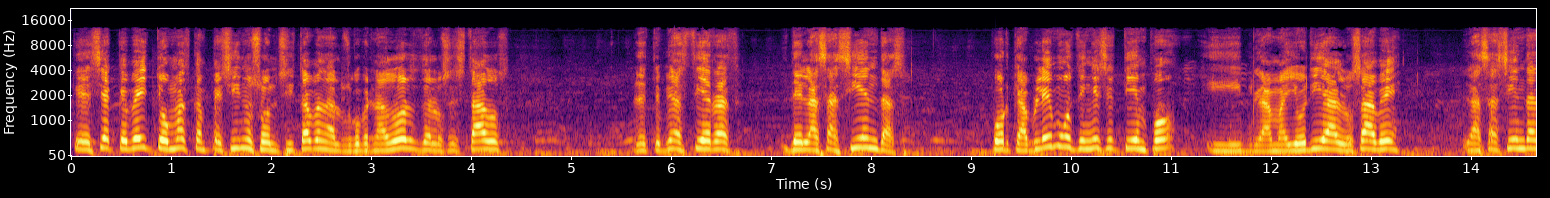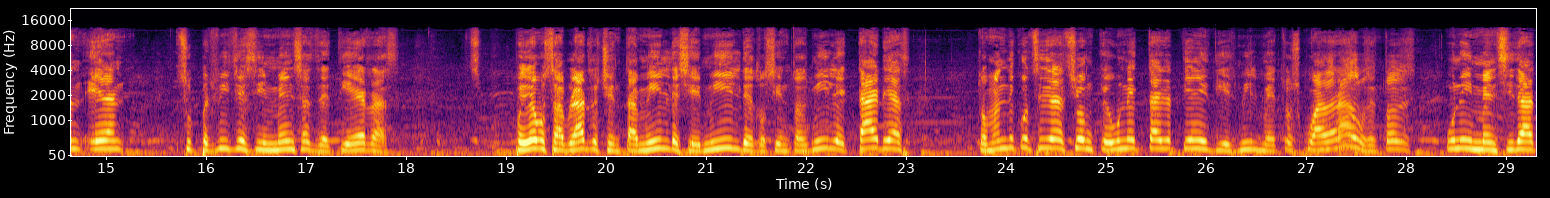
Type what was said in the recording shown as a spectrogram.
que decía que 20 o más campesinos solicitaban a los gobernadores de los estados determinadas tierras de las haciendas, porque hablemos de en ese tiempo, y la mayoría lo sabe, las haciendas eran superficies inmensas de tierras. Podríamos hablar de 80 mil, de 100 mil, de 200 mil hectáreas, tomando en consideración que una hectárea tiene 10 mil metros cuadrados, entonces una inmensidad.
